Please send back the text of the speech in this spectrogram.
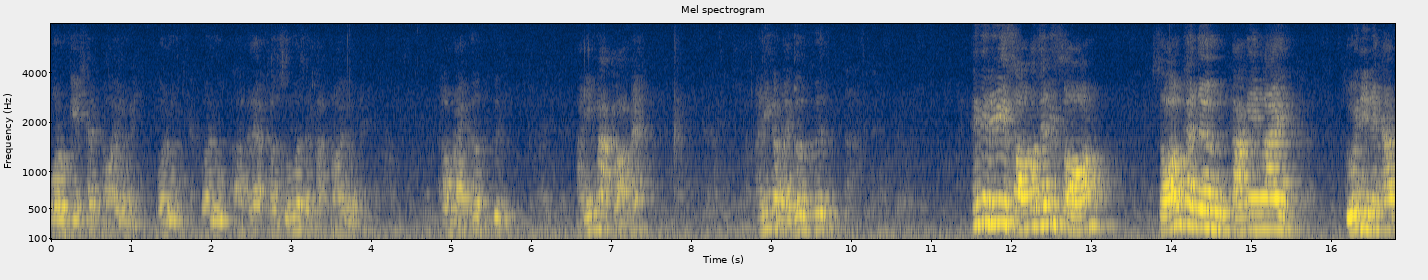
valuation น้อยลง value value อ่าเขาเรียก consumer surplus น้อยลงกำไรเพิ่มขึ้น อันนี้มากกว่าไหม อันนี้กำไรเพิ่มขึ้นทฤษฎีที่สองกับทฤษฎีที่สองสองกับหนึ่งต่างยังไงดูให้ดีนะครับ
